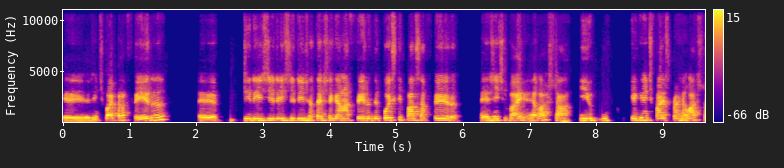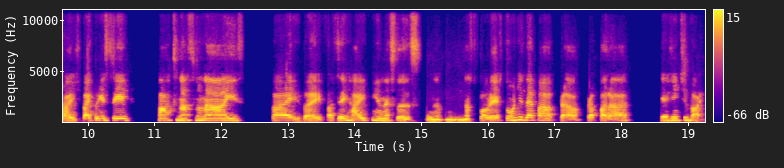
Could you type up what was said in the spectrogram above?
é, a gente vai para a feira, é, dirige, dirige, dirige até chegar na feira. Depois que passa a feira, aí a gente vai relaxar. E o, o que, que a gente faz para relaxar? A gente vai conhecer parques nacionais, vai, vai fazer hiking nessas, nas florestas, onde der para parar, e a gente vai.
